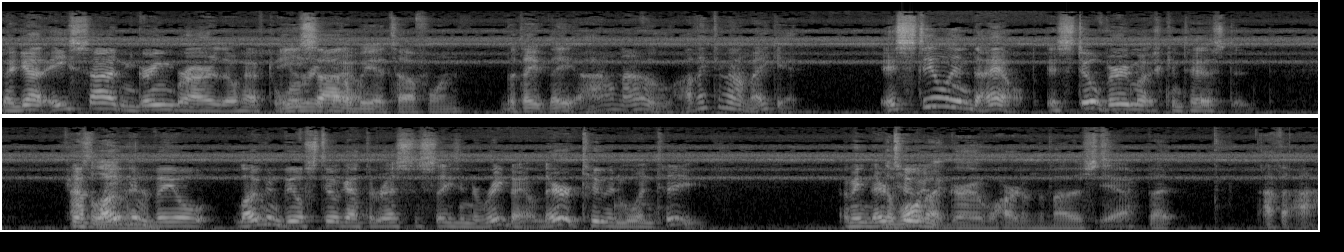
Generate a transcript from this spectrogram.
They got Eastside and Greenbrier. They'll have to worry East about. will be a tough one, but they they I don't know. I think they're going to make it. It's still in doubt. It's still very much contested. Because. Loganville, Loganville still got the rest of the season to rebound. They're two and one too. I mean, they're the two. Walnut and, Grove will hurt them the most. Yeah. but I thought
